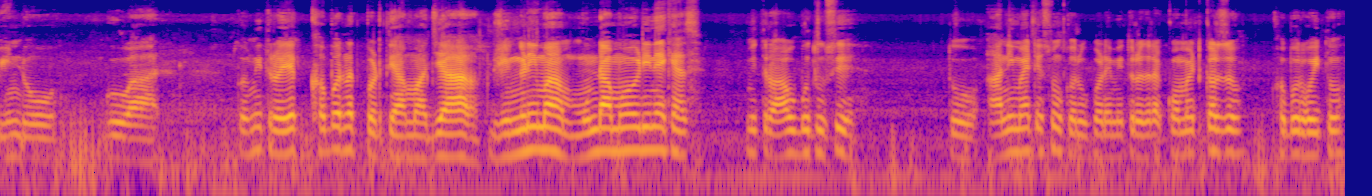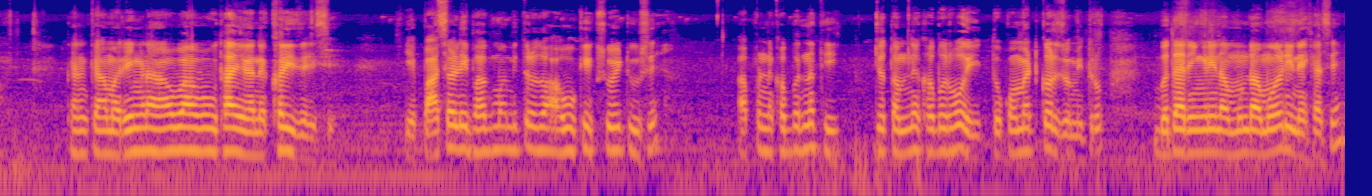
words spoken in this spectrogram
ભીંડો, ગુવાર. તો મિત્રો, એક ખબર નથી પડતી આમાં જે આ રીંગણીમાં મુંડા મોડી નાખ્યા છે. મિત્રો, આવું બધું છે. તો આની માટે શું કરવું પડે? મિત્રો, જરા કોમેન્ટ કરજો. ખબર હોય તો. કારણ કે આમાં રીંગણા આવવા આવું થાય અને ખરી જાય છે. એ પાછળની ભાગમાં મિત્રો તો આવું કંઈક સોટ્યું છે. આપણને ખબર નથી. જો તમને ખબર હોય તો કોમેન્ટ કરજો મિત્રો. બધા રીંગણીના મુંડા મોડી નાખ્યા છે.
